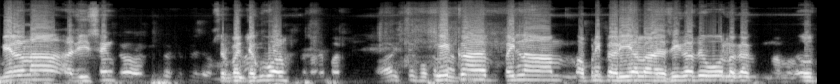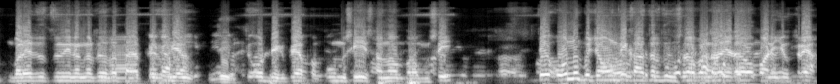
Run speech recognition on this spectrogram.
ਮੇਰਾ ਨਾਮ ਅਜੀਤ ਸਿੰਘ ਸਰਪੰਚ ਜਗੂਵਾਲ। ਇੱਕ ਪਹਿਲਾਂ ਆਪਣੀ ਪੈੜੀ ਵਾਲਾ ਆਇਆ ਸੀਗਾ ਤੇ ਉਹ ਲਗਾ ਉਹ ਬੜੇ ਦੁੱਤ ਦੀ ਲੰਗਰ ਤੇ ਉਹਦਾ ਪੈਰ ਫਿਸ ਗਿਆ ਤੇ ਉਹ ਡਿੱਗ ਪਿਆ ਪੱਪੂ ਮਸੀਹ ਸਾਨਾ ਬਾਬੂ ਮਸੀਹ। ਤੇ ਉਹਨੂੰ ਬਚਾਉਣ ਦੀ ਖਾਤਰ ਦੂਸਰਾ ਬੰਦਾ ਜਿਹੜਾ ਉਹ ਪਾਣੀ 'ਚ ਉਤਰਿਆ।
